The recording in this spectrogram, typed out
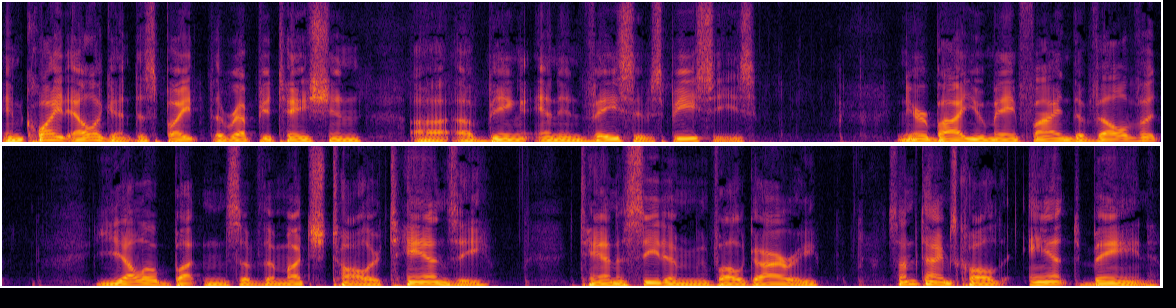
and quite elegant despite the reputation uh, of being an invasive species. Nearby, you may find the velvet yellow buttons of the much taller tansy, Tanacetum vulgare, sometimes called ant bane.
